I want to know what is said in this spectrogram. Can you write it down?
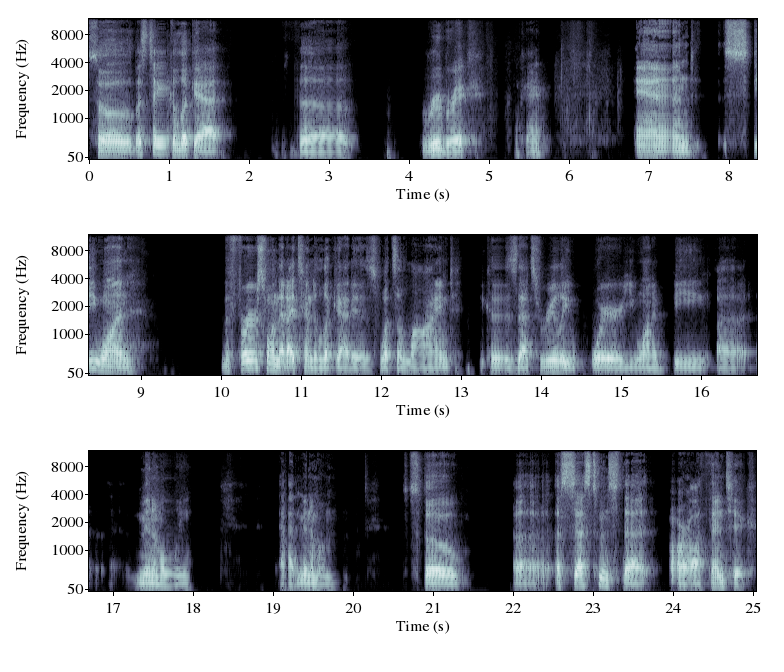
so let's take a look at the rubric, okay? And C1, the first one that I tend to look at is what's aligned, because that's really where you want to be uh, minimally, at minimum. So uh, assessments that are authentic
